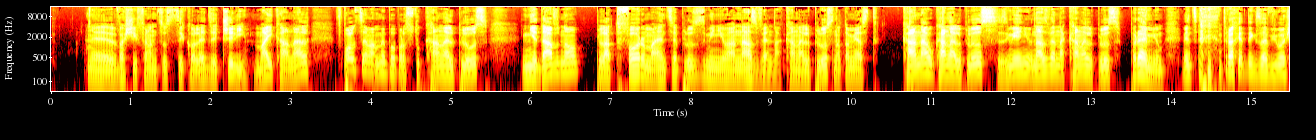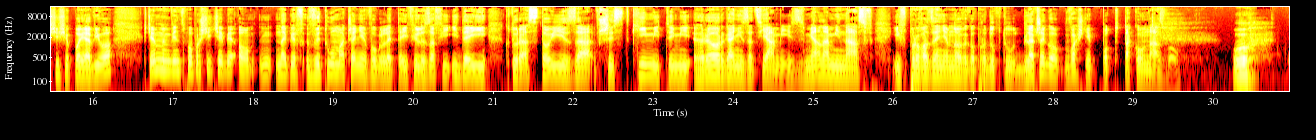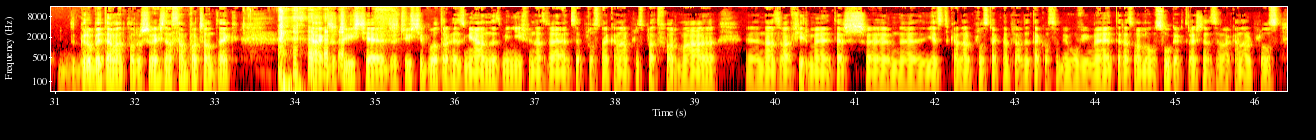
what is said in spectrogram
wasi francuscy koledzy, czyli MyCanal. W Polsce mamy po prostu Kanal Plus. Niedawno platforma NC Plus zmieniła nazwę na Kanal Plus, natomiast kanał Kanal Plus zmienił nazwę na Kanal Plus Premium, więc trochę tych zawiłości się pojawiło. Chciałbym więc poprosić Ciebie o najpierw wytłumaczenie w ogóle tej filozofii, idei, która stoi za wszystkimi tymi reorganizacjami, zmianami nazw i wprowadzeniem nowego produktu. Dlaczego właśnie pod taką nazwą? Uff, gruby temat poruszyłeś na sam początek. Tak, rzeczywiście, rzeczywiście było trochę zmian. Zmieniliśmy nazwę NC Plus na Kanal Plus Platforma. Nazwa firmy też jest Kanal Plus, tak naprawdę tak o sobie mówimy. Teraz mamy usługę, która się nazywa Kanal Plus.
